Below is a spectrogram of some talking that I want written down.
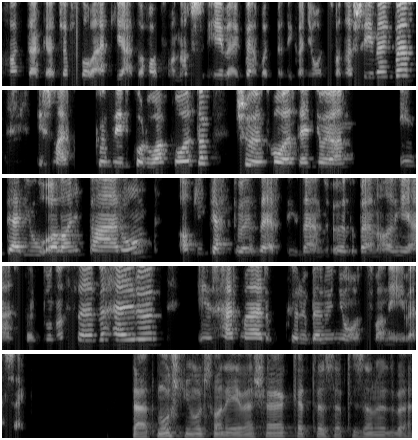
hatták el Csehszlovákiát a 60-as években, vagy pedig a 80-as években, és már középkorúak voltak, sőt volt egy olyan interjú alanypárom, aki 2015-ben aliáztak Dunaszervehelyről, és hát már körülbelül 80 évesek. Tehát most 80 évesek, 2015-ben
